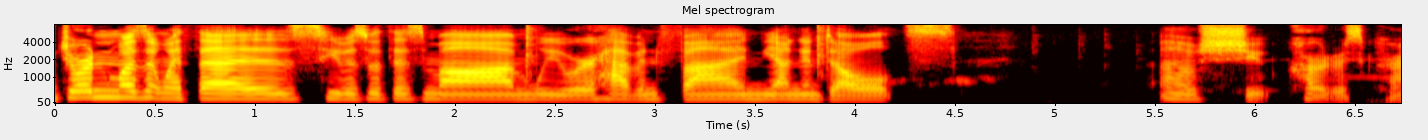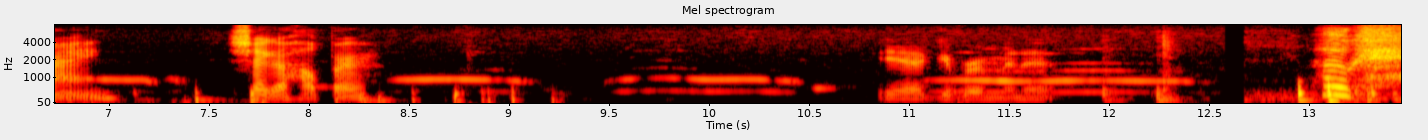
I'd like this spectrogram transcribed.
Jordan wasn't with us. He was with his mom. We were having fun, young adults. Oh, shoot. Carter's crying. Should I go help her? Yeah, give her a minute. Okay.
